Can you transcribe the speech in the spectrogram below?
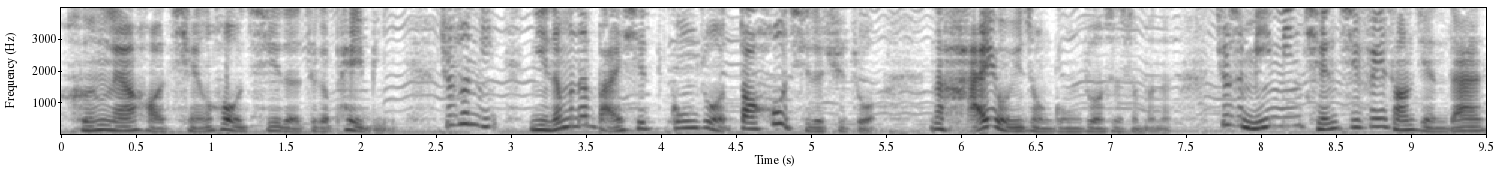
衡量好前后期的这个配比，就说你你能不能把一些工作到后期的去做？那还有一种工作是什么呢？就是明明前期非常简单，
